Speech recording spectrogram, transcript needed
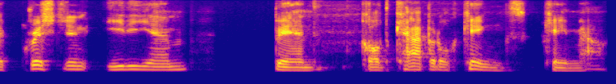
a Christian EDM band called Capital Kings came out,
